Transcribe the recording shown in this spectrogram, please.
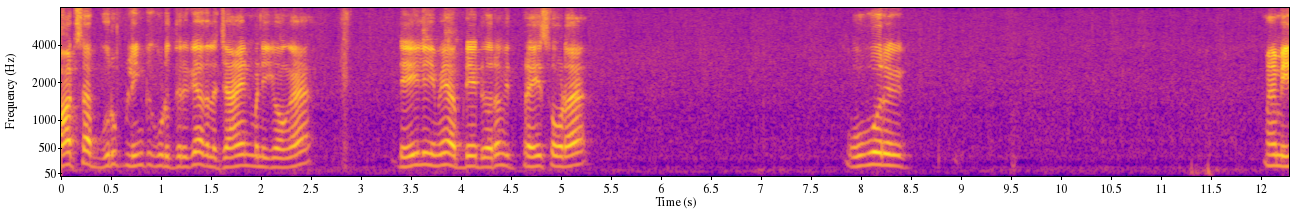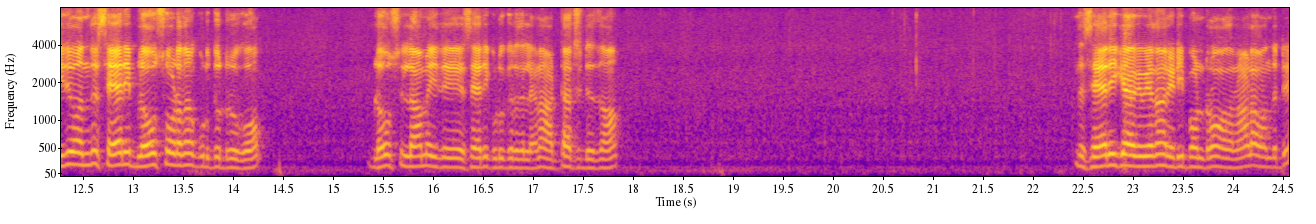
வாட்ஸ்அப் குரூப் லிங்க் கொடுத்துருக்கு. அதில் ஜாயின் பண்ணிக்கோங்க. டெய்லியுமே அப்டேட் வரும் வித் ப்ரைஸோட ஒவ்வொரு மேம் இது வந்து சேரீ ப்ளவுஸோடு தான் கொடுத்துட்ருக்கோம் ப்ளவுஸ் இல்லாமல் இது சேரீ கொடுக்குறது இல்லைன்னா அட்டாச்சு தான். இந்த சேரீக்காகவே தான் ரெடி பண்ணுறோம் அதனால் வந்துட்டு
